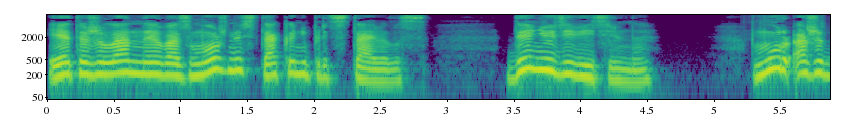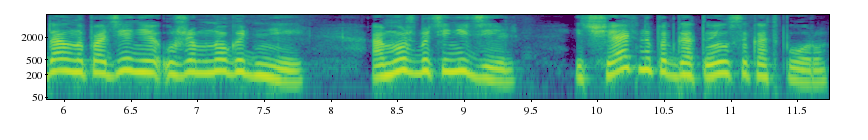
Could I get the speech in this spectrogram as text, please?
и эта желанная возможность так и не представилась. Да и неудивительно. Мур ожидал нападения уже много дней, а может быть и недель, и тщательно подготовился к отпору.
